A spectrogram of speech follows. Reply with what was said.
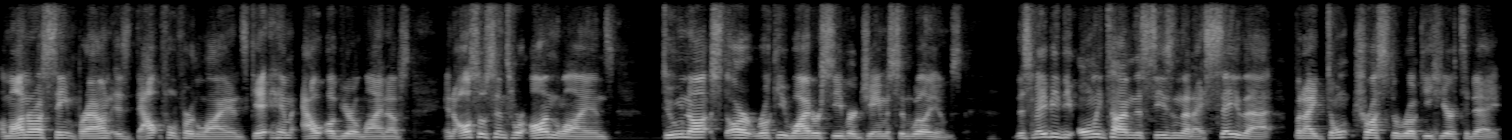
Amon-Ra St. Brown is doubtful for the Lions. Get him out of your lineups. And also, since we're on the Lions, do not start rookie wide receiver Jameson Williams. This may be the only time this season that I say that, but I don't trust the rookie here today.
